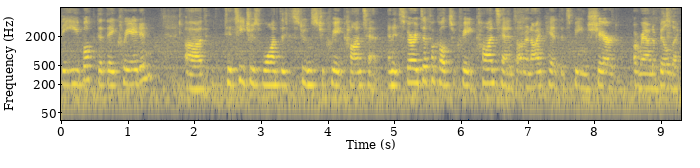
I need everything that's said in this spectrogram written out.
the ebook that they created, uh, the teachers want the students to create content, and it's very difficult to create content on an iPad that's being shared around a building.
